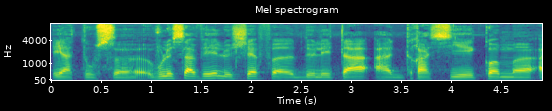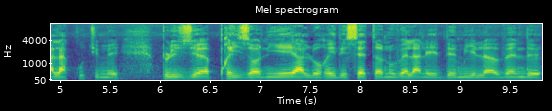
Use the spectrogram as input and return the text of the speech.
et à tous. Vous le savez, le chef de l'État a gracié comme euh, à l'accoutumée plusieurs prisonniers à l'orée de cette nouvelle année 2022.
